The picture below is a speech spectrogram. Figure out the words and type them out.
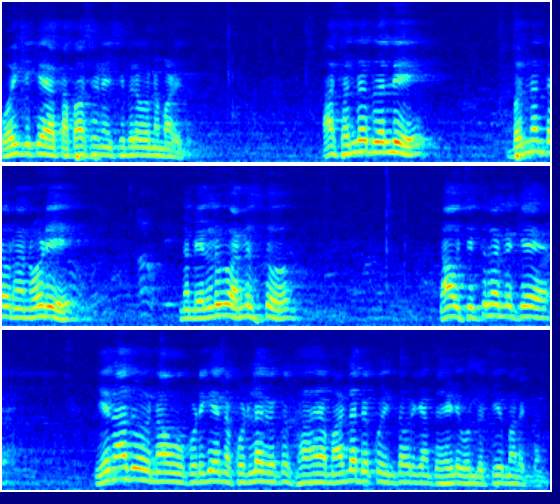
ವೈದ್ಯಕೀಯ ತಪಾಸಣೆ ಶಿಬಿರವನ್ನು ಮಾಡಿದ್ದು ಆ ಸಂದರ್ಭದಲ್ಲಿ ಬಂದಂಥವ್ರನ್ನ ನೋಡಿ ನಮ್ಮೆಲ್ಲರಿಗೂ ಅನ್ನಿಸ್ತು, ನಾವು ಚಿತ್ರರಂಗಕ್ಕೆ ಏನಾದರೂ ನಾವು ಕೊಡುಗೆಯನ್ನು ಕೊಡಲೇಬೇಕು, ಸಹಾಯ ಮಾಡಲೇಬೇಕು ಇಂಥವ್ರಿಗೆ ಅಂತ ಹೇಳಿ ಒಂದು ತೀರ್ಮಾನಕ್ಕೆ ಬಂದ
